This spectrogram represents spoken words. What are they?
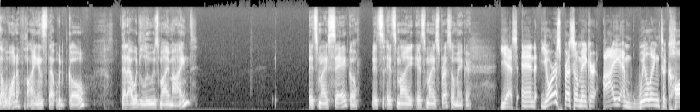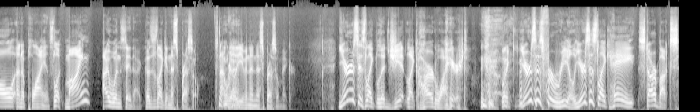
the one appliance that would go, that I would lose my mind, it's my Saeco. It's it's my it's my espresso maker. Yes, and your espresso maker, I am willing to call an appliance. Look, mine, I wouldn't say that because it's like an espresso. It's not really even an espresso maker. Yours is like legit, like hardwired. like yours is for real. Yours is like, hey, Starbucks,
